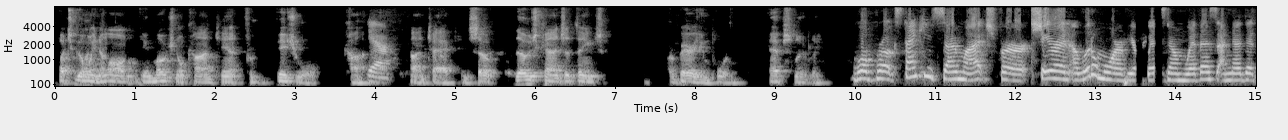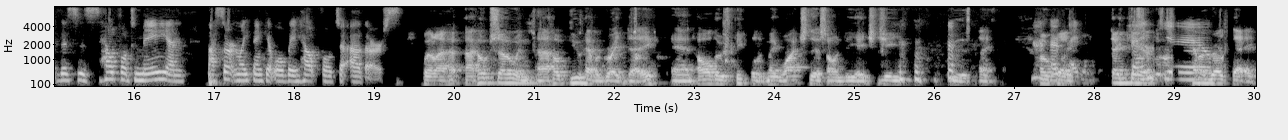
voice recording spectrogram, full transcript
what's going on, the emotional content from visual con- yeah. contact. And so those kinds of things are very important. Absolutely. Well, Brooks, thank you so much for sharing a little more of your wisdom with us. I know that this is helpful to me, and I certainly think it will be helpful to others. Well, I, I, hope so, and I hope you have a great day. And all those people that may watch this on DHG do this thing. Okay. okay. Take care. Thank you. Have a great day.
